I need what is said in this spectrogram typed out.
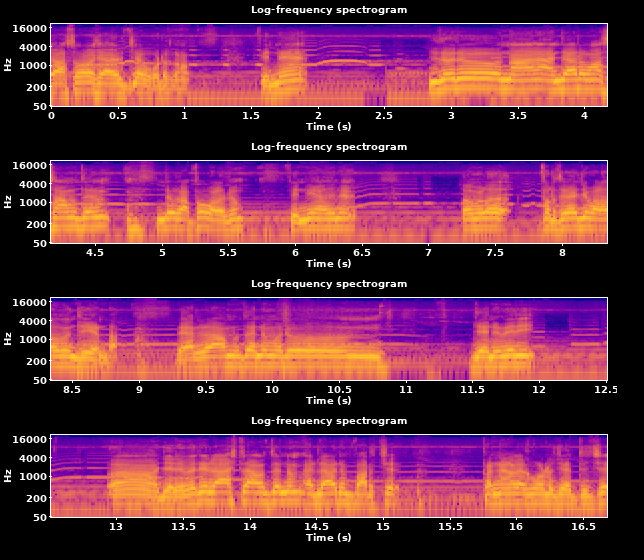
രാസവളോ ചാലിച്ചോ കൊടുക്കണം. പിന്നെ ഇതൊരു നാല് അഞ്ചാറ് മാസം ആകുമ്പോഴത്തേനും ഇത് കപ്പ വളരും. പിന്നെ അതിന് നമ്മൾ പ്രത്യേകിച്ച് വളമൊന്നും ചെയ്യണ്ട. വേനലാകുമ്പോഴത്തേനും ഒരു ജനുവരി ആ ജനുവരി ലാസ്റ്റ് ആകുമ്പോഴത്തേനും എല്ലാവരും പറിച്ച് പെണ്ണുങ്ങളെ കൊണ്ട് ചെത്തിച്ച്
